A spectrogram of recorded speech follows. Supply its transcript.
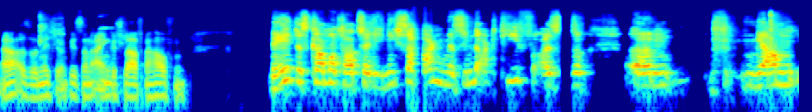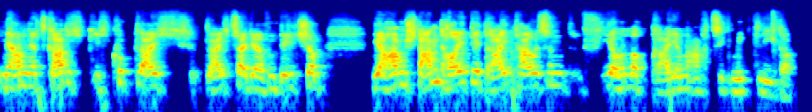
Ja? Also nicht irgendwie so ein eingeschlafener Haufen. Nee, das kann man tatsächlich nicht sagen. Wir sind aktiv. Also ähm, wir haben, wir haben jetzt gerade, ich, ich gucke gleich, gleichzeitig auf dem Bildschirm, wir haben Stand heute 3483 Mitglieder.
